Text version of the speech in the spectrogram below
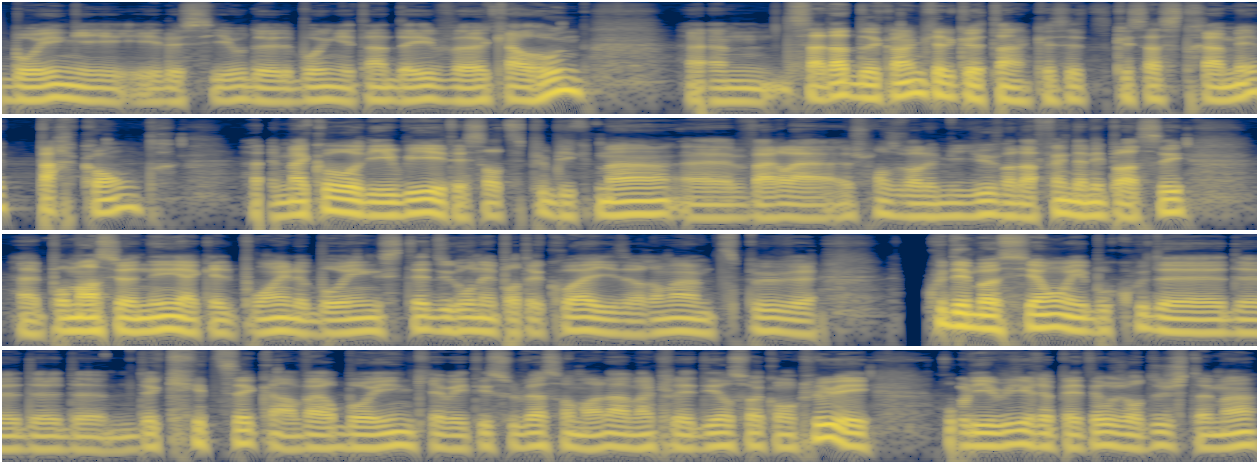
Boeing et, le CEO de, Boeing étant Dave euh, Calhoun, euh, ça date de quand même quelques temps que, ça se tramait. Par contre, Michael O'Leary était sorti publiquement vers la, je pense vers le milieu, vers la fin de l'année passée, pour mentionner à quel point le Boeing c'était du gros n'importe quoi. Ils ont vraiment un petit peu beaucoup d'émotions et beaucoup de, de, de, critiques envers Boeing qui avaient été soulevées à ce moment-là avant que le deal soit conclu. Et O'Leary répétait aujourd'hui justement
